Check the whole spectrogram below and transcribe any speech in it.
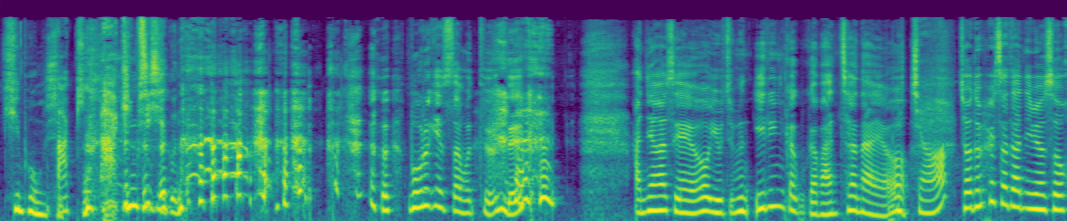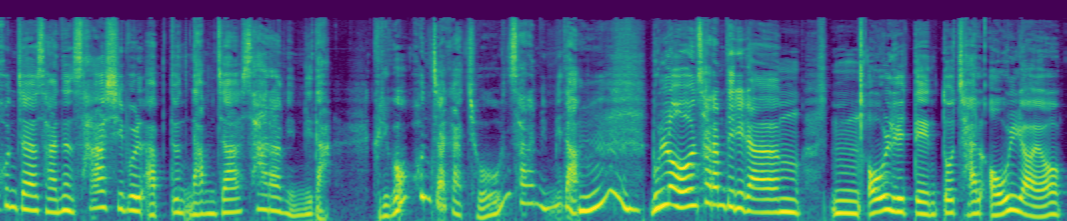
김홍식. 아, 김, 아 김씨시구나. 모르겠어 아무튼 네. 안녕하세요. 요즘은 1인 가구가 많잖아요. 그렇죠. 저도 회사 다니면서 혼자 사는 40을 앞둔 남자 사람입니다. 그리고 혼자가 좋은 사람입니다. 음. 물론 사람들이랑 음, 어울릴 땐 또 잘 어울려요.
